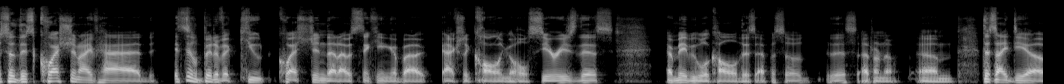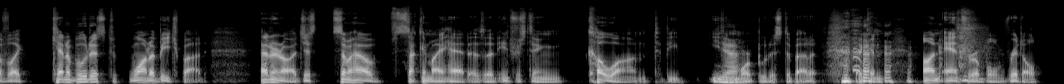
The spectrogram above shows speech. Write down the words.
So this question I've had, it's a bit of a cute question that I was thinking about actually calling a whole series this, or maybe we'll call this episode this. I don't know. Um, this idea of like, can a Buddhist want a beach bod? I don't know. I just somehow stuck in my head as an interesting koan to be even Yeah. more Buddhist about it, like an unanswerable riddle.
